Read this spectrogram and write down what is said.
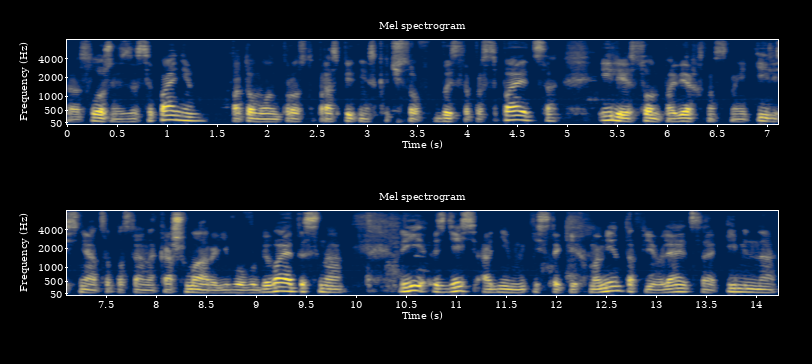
а, сложность с засыпанием, потом он просто проспит несколько часов, быстро просыпается, или сон поверхностный, или снятся постоянно кошмары, его выбивает из сна. И здесь одним из таких моментов является именно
